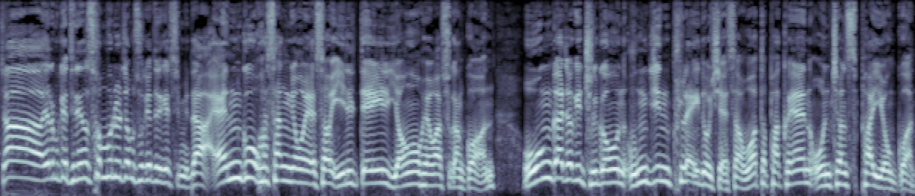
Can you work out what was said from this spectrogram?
자, 여러분께 드리는 선물을 좀 소개해 드리겠습니다. N구 화상영어에서 1대1 영어회화 수강권, 온 가족이 즐거운 웅진 플레이 도시에서 워터파크 and 온천 스파 이용권,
